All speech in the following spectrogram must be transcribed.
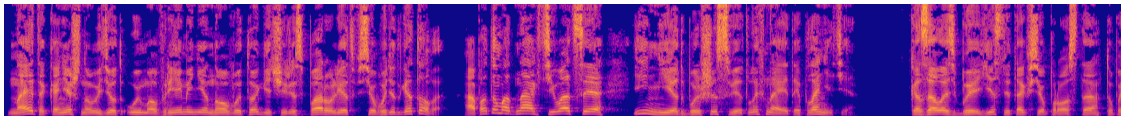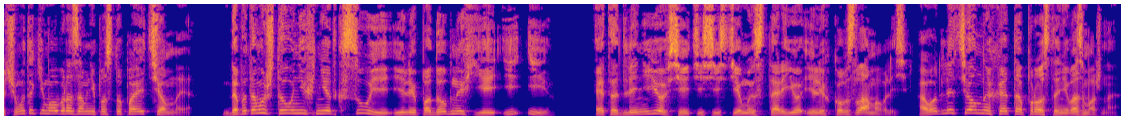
На это, конечно, уйдет уйма времени, но в итоге через пару лет все будет готово. А потом одна активация, и нет больше светлых на этой планете. Казалось бы, если так все просто, то почему таким образом не поступают темные? Да потому что у них нет ксуи или подобных ей ИИ. Это для нее все эти системы старье и легко взламывались, а вот для темных это просто невозможно.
